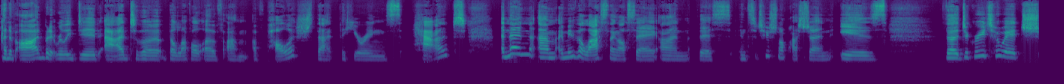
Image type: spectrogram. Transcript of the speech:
kind of odd, but it really did add to the the level of um, of polish that the hearings had. And then, um, maybe the last thing I'll say on this institutional question is the degree to which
